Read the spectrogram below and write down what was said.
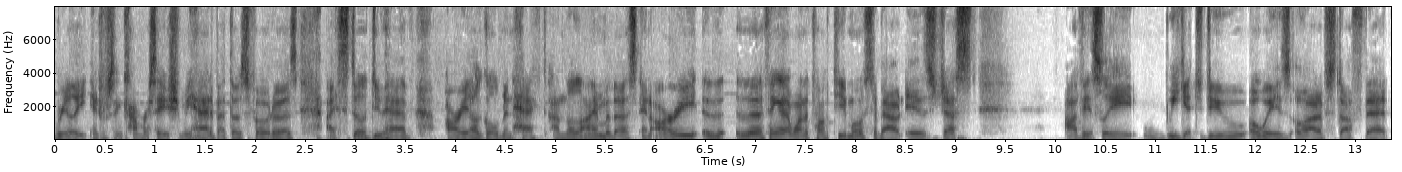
really interesting conversation we had about those photos. I still do have Ariele Goldman Hecht on the line with us. And Ari, the, the thing I want to talk to you most about is just obviously we get to do always a lot of stuff that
